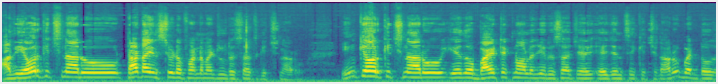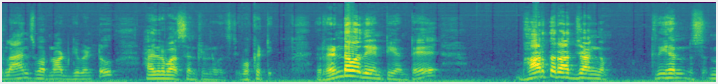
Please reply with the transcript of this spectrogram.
అది ఎవరికి ఇచ్చినారు? టాటా ఇన్స్టిట్యూట్ ఆఫ్ ఫండమెంటల్ రీసెర్చ్కి ఇచ్చినారు. ఇంకెవరికి ఇచ్చినారు? ఏదో బయోటెక్నాలజీ రీసెర్చ్ ఏజెన్సీకి ఇచ్చినారు but those lands were not given to Hyderabad central university. ఒకటి. రెండవది ఏంటి అంటే భారత రాజ్యాంగం three hundred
